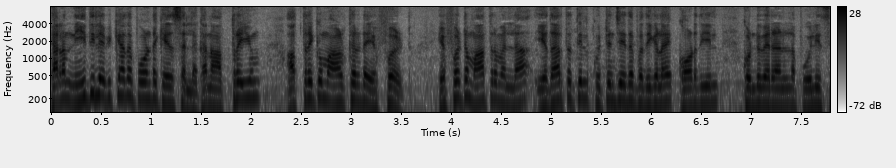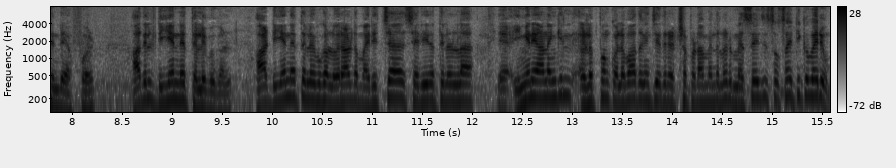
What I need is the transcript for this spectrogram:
കാരണം നീതി ലഭിക്കാതെ പോകേണ്ട കേസല്ല. കാരണം അത്രയും അത്രയ്ക്കും ആൾക്കാരുടെ എഫേർട്ട് എഫേർട്ട് മാത്രമല്ല യഥാർത്ഥത്തിൽ കുറ്റം ചെയ്ത പ്രതികളെ കോടതിയിൽ കൊണ്ടുവരാനുള്ള പോലീസിന്റെ എഫേർട്ട് അതിൽ ഡി എൻ എ തെളിവുകൾ. ആ ഡി എൻ എ തെളിവുകൾ ഒരാളുടെ മരിച്ച ശരീരത്തിലുള്ള ഇങ്ങനെയാണെങ്കിൽ എളുപ്പം കൊലപാതകം ചെയ്ത് രക്ഷപ്പെടാം എന്നുള്ളൊരു മെസ്സേജ് സൊസൈറ്റിക്ക് വരും.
